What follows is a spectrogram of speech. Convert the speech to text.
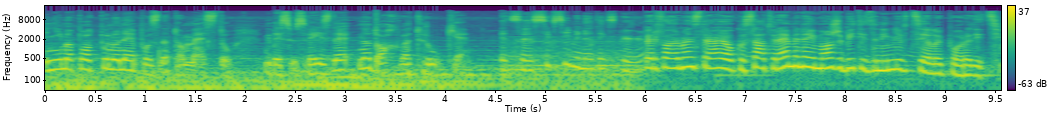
njima potpuno nepoznatom mestu, gde su zvezde na dohvat ruke. Performans traje oko sat vremena i može biti zanimljiv celoj porodici.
